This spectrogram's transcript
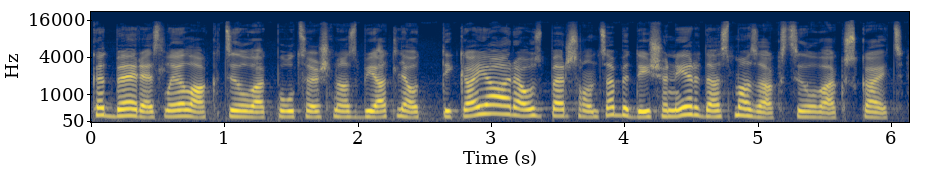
kad bērēs lielāka cilvēku pulcēšanās bija atļauta tikai ārā uz personas apbedīšanu ieradās mazāks cilvēku skaits.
